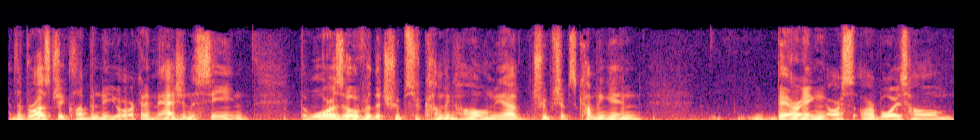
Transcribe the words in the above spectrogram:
at the Broad Street Club in New York. And imagine the scene: the war is over, the troops are coming home. You have troop ships coming in, bearing our our boys home.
